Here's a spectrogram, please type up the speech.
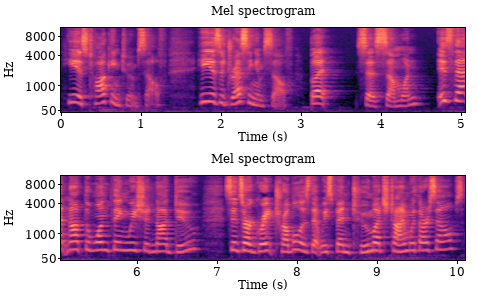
He is talking to himself. He is addressing himself. But, says someone, is that not the one thing we should not do, since our great trouble is that we spend too much time with ourselves?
